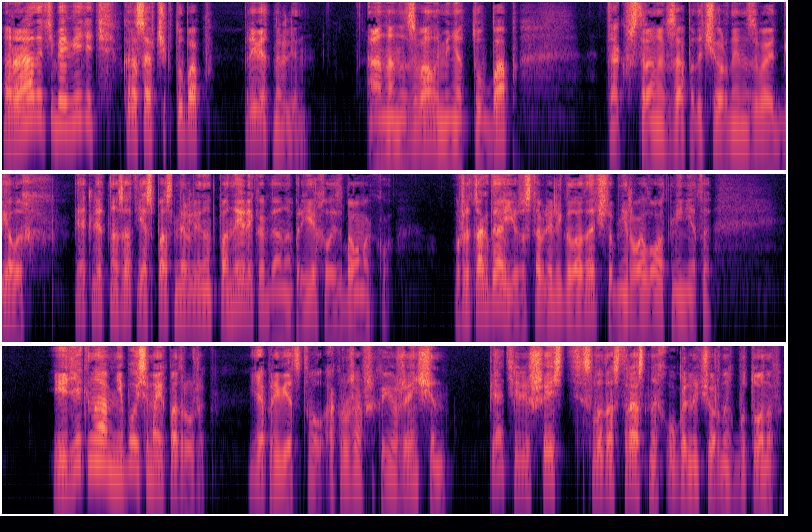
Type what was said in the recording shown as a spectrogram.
«Рада тебя видеть, красавчик Тубаб!» «Привет, Мерлин!» Она называла меня Тубаб, так в странах Запада черные называют белых. Пять лет назад я спас Мерлин от панели, когда она приехала из Бамаку. Уже тогда ее заставляли голодать, чтобы не рвало от минета. «Иди к нам, не бойся моих подружек». Я приветствовал окружавших ее женщин. Пять или шесть сладострастных угольно-черных бутонов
